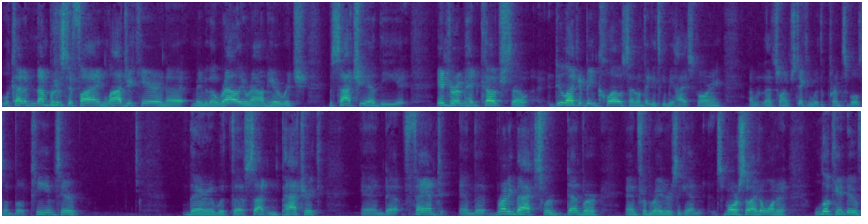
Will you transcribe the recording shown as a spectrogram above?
uh, kind of numbers defying logic here, and uh, maybe they'll rally around here. Rich Bisaccia, the interim head coach. So I do like it being close. I don't think it's going to be high scoring. I'm, that's why I'm sticking with the principles on both teams here. There with uh, Sutton, Patrick, and uh, Fant, and the running backs for Denver and for the Raiders. Again, it's more so I don't want to look into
